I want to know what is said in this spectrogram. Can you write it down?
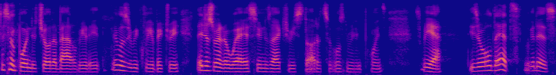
There's no point to show the battle, really. It was a really clear victory. They just ran away as soon as I actually started, so it wasn't really a point. So, but yeah. These are all dead. Look at this.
